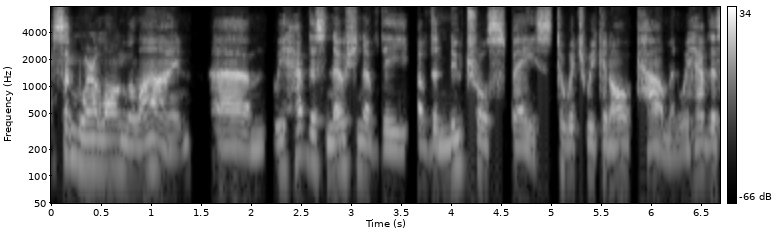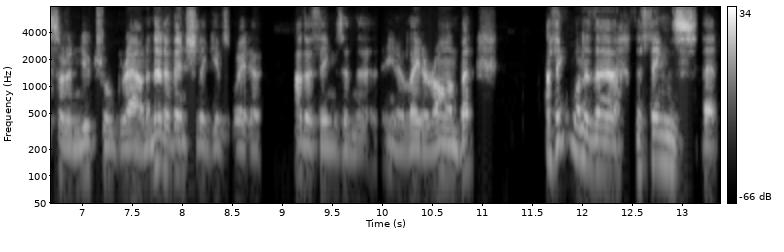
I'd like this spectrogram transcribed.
somewhere along the line, um, we have this notion of the of the neutral space to which we can all come, and we have this sort of neutral ground, and that eventually gives way to other things in the you know later on. But I think one of the the things that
